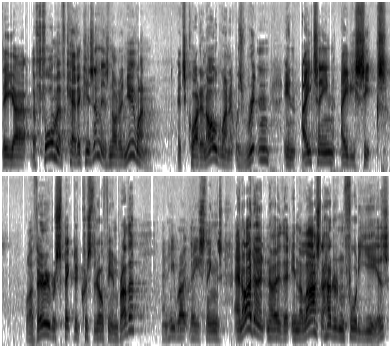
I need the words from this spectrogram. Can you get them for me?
The, uh, the form of catechism is not a new one. It's quite an old one. It was written in 1886 by a very respected Christadelphian brother, and he wrote these things. And I don't know that in the last 140 years,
